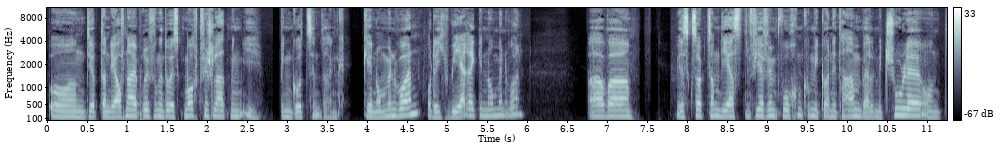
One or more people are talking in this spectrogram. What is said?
Und ich habe dann die Aufnahmeprüfung und alles gemacht für Schladming. Ich bin Gott sei Dank genommen worden oder ich wäre genommen worden. Aber wie es gesagt haben, die ersten vier, fünf Wochen komme ich gar nicht heim, weil mit Schule und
